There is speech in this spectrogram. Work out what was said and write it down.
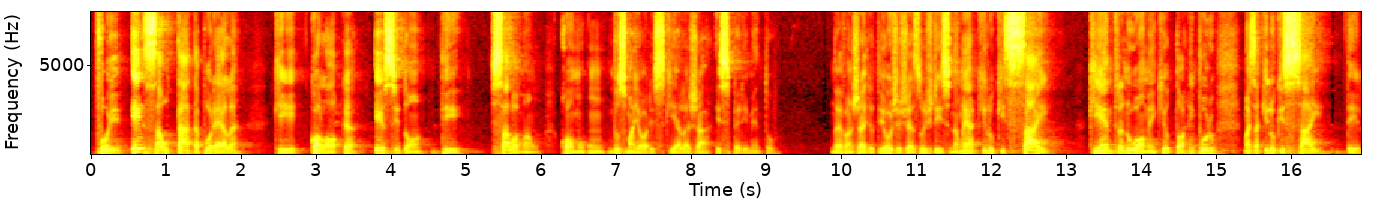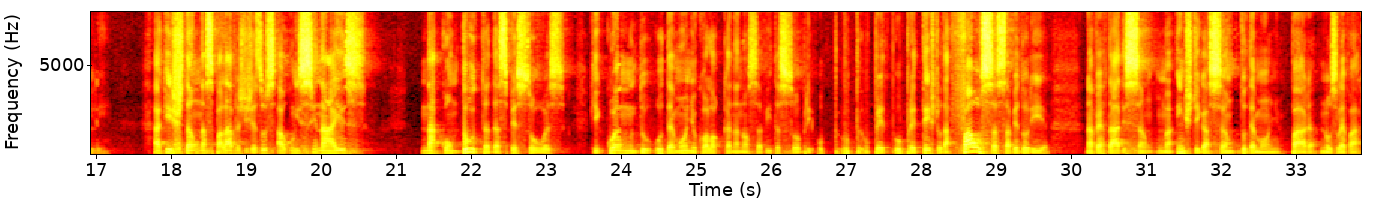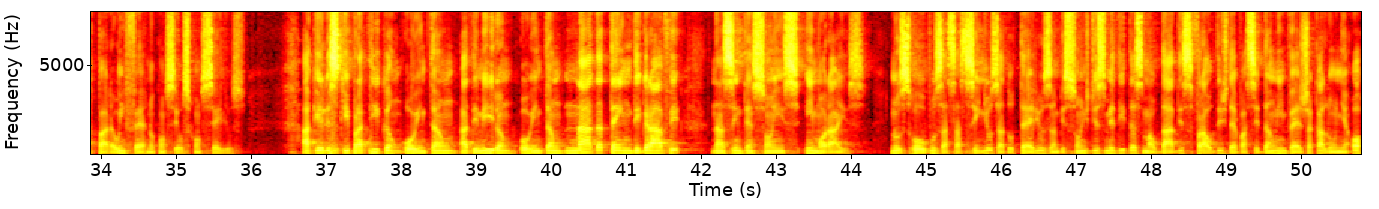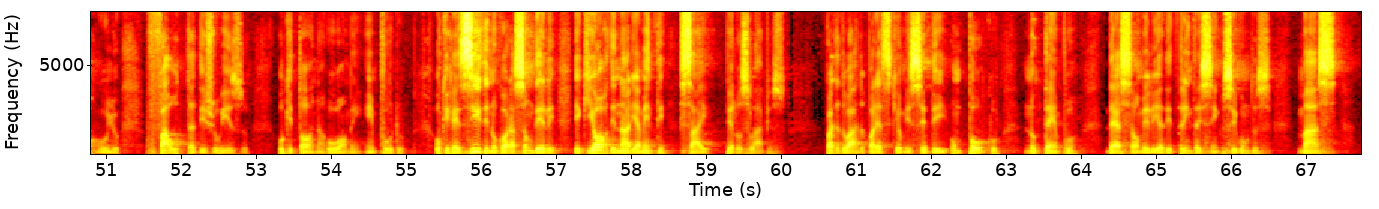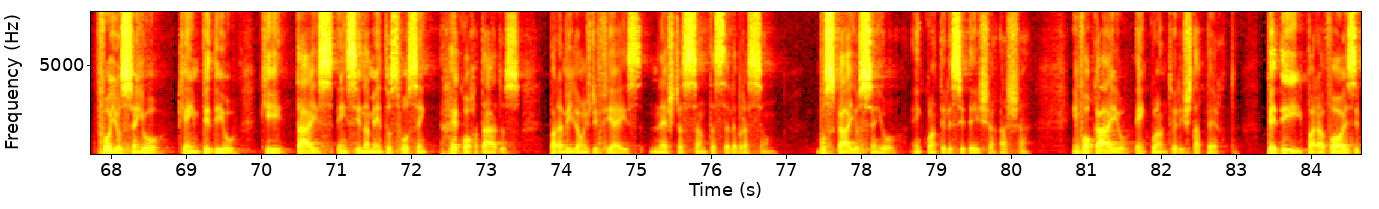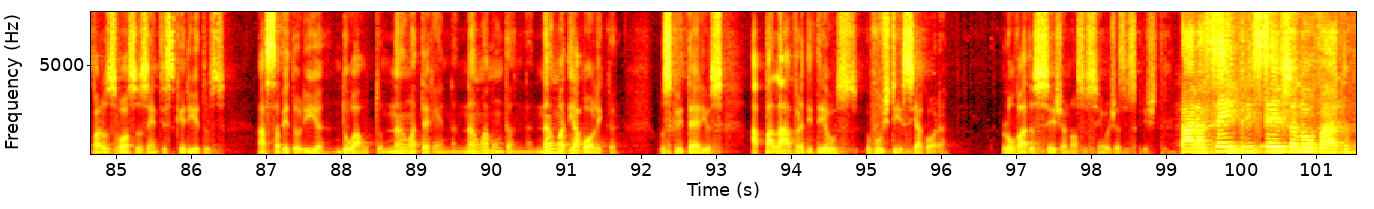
foi exaltada por ela, que coloca esse dom de Salomão como um dos maiores que ela já experimentou. No evangelho de hoje, Jesus disse: Não é aquilo que sai, que entra no homem que o torna impuro, mas aquilo que sai dele Aqui estão, nas palavras de Jesus, alguns sinais na conduta das pessoas que, quando o demônio coloca na nossa vida sobre o, o, o pretexto da falsa sabedoria, na verdade são uma instigação do demônio para nos levar para o inferno com seus conselhos. Aqueles que praticam ou então admiram ou então nada têm de grave nas intenções imorais, nos roubos, assassínios, adultérios, ambições desmedidas, maldades, fraudes, devassidão, inveja, calúnia, orgulho, falta de juízo, o que torna o homem impuro, o que reside no coração dele e que ordinariamente sai pelos lábios. Padre Eduardo, parece que eu me cedi um pouco no tempo dessa homilia de 35 segundos, mas foi o Senhor quem impediu que tais ensinamentos fossem recordados para milhões de fiéis nesta santa celebração. Buscai o Senhor enquanto ele se deixa achar. Invocai-o enquanto ele está perto. Pedi para vós e para os vossos entes queridos a sabedoria do alto, não a terrena, não a mundana, não a diabólica. Os critérios, a palavra de Deus vos disse agora. Louvado seja nosso Senhor Jesus Cristo. Para sempre seja louvado.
